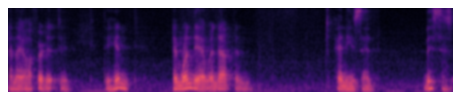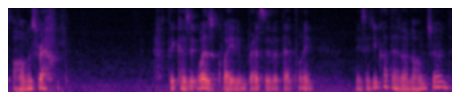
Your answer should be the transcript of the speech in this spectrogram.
and I offered it to to him. And one day I went up and and he said, "This is almost round." because it was quite impressive at that point. He said, "You got that on alms round?"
